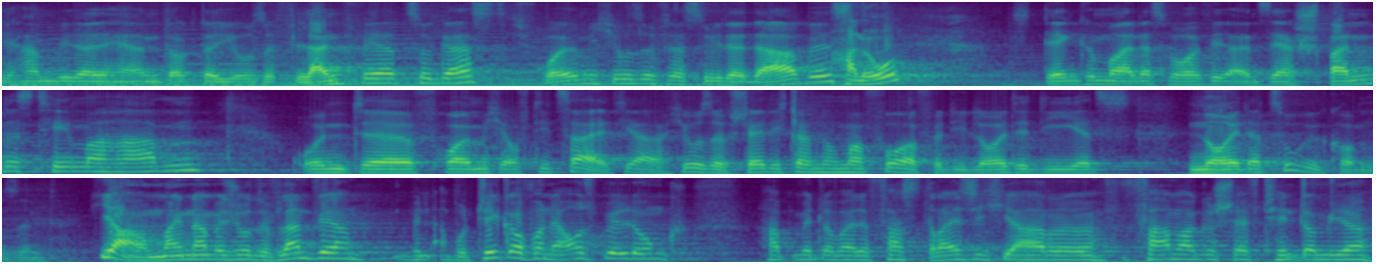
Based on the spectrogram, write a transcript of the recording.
Wir haben wieder Herrn Dr. Josef Landwehr zu Gast. Ich freue mich, Josef, dass du wieder da bist. Hallo. Ich denke mal, dass wir heute wieder ein sehr spannendes Thema haben und äh, freue mich auf die Zeit. Ja, Josef, stell dich doch nochmal vor für die Leute, die jetzt neu dazugekommen sind. Ja, mein Name ist Josef Landwehr, bin Apotheker von der Ausbildung, habe mittlerweile fast 30 Jahre Pharmageschäft hinter mir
